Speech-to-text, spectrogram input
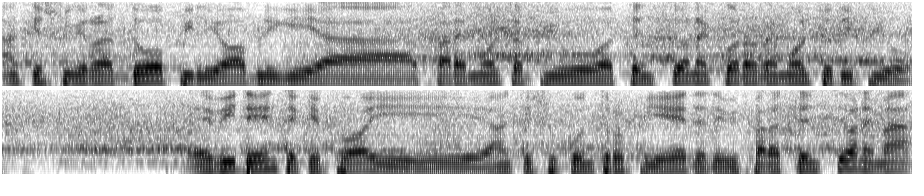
Anche sui raddoppi li obblighi a fare molta più attenzione e correre molto di più è evidente che poi anche su contropiede devi fare attenzione, ma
